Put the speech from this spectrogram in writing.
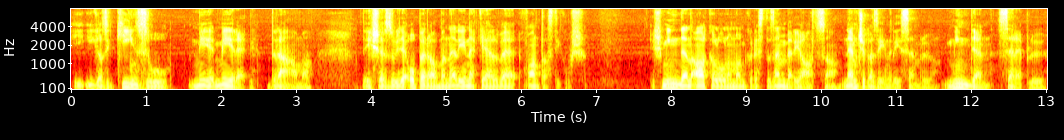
igazi kínzó méreg, dráma és ez ugye operában elénekelve fantasztikus. És minden alkalom, amikor ezt az ember játsza, nem csak az én részemről, minden szereplő,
